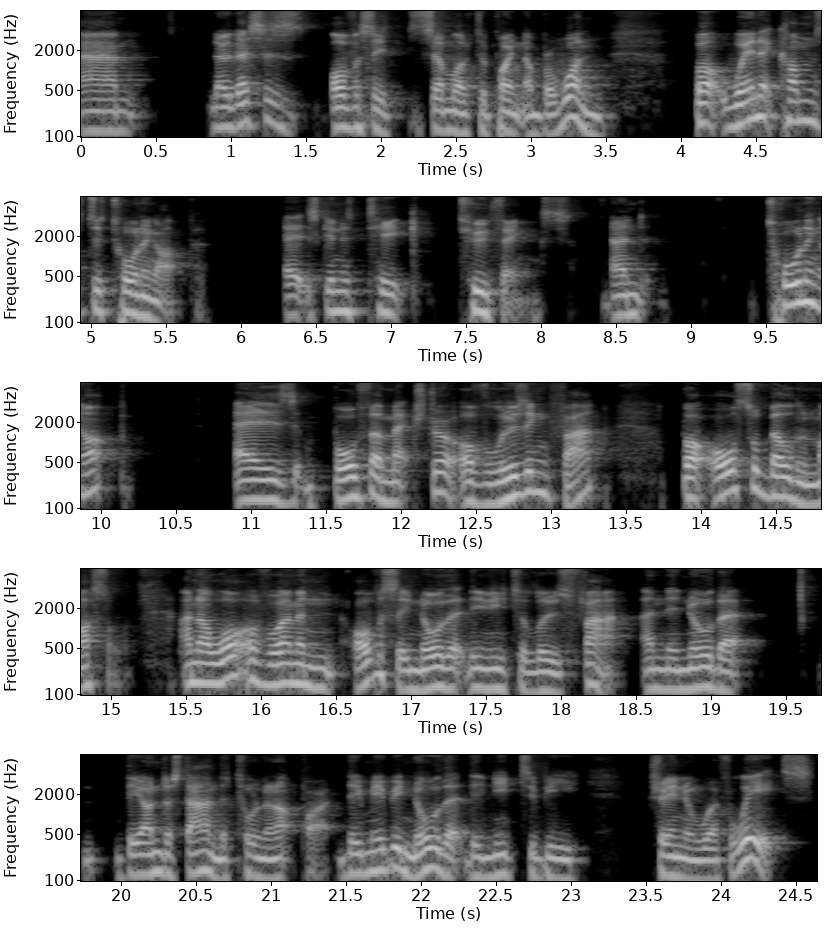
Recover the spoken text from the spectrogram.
Um, now, this is obviously similar to point number one, but when it comes to toning up, it's going to take two things. And toning up is both a mixture of losing fat but also building muscle. And a lot of women obviously know that they need to lose fat and they know that they understand the toning up part. They maybe know that they need to be training with weights,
